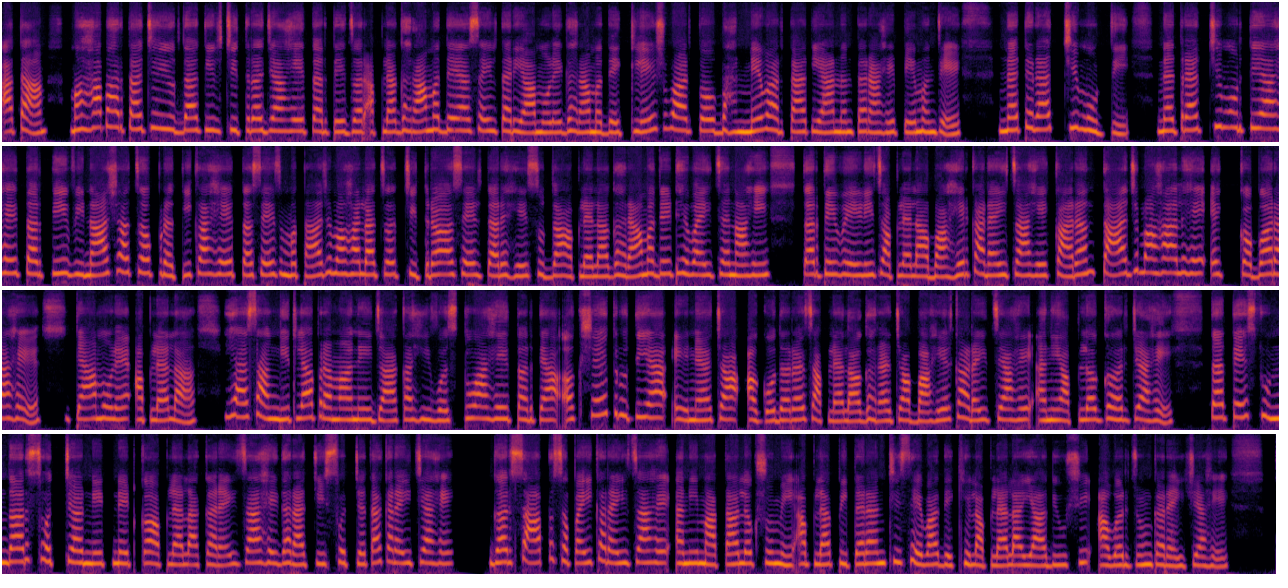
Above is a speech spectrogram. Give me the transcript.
आता महाभारताचे युद्धातील चित्र जे आहे तर ते जर आपल्या घरामध्ये असेल तर यामुळे घरामध्ये क्लेश वाढतो भांडणे वाढतात यानंतर आहे ते म्हणजे नटराजची मूर्ती. नटराजची मूर्ती आहे तर ती विनाशाचं प्रतीक आहे. तसेच ताजमहालाचं चित्र असेल तर हे सुद्धा आपल्याला घरामध्ये ठेवायचं नाही. तर ते वेळीच आपल्याला बाहेर काढायचं आहे. कारण ताजमहाल हे एक कबर आहे. त्यामुळे आपल्याला ह्या सांगितल्याप्रमाणे ज्या काही वस्तू आहेत तर त्या अक्षय तृतीया येण्याच्या अगोदरच आपल्याला घराच्या बाहेर काढायचे आहे आणि आपलं घर जे आहे तर ते सुंदर स्वच्छ नीटनेटकं आपल्याला करायचं आहे. घराची स्वच्छता करायची आहे. घर साफसफाई करायचं आहे. आणि माता लक्ष्मी आपल्या पितरांची सेवा देखील आपल्याला या दिवशी आवर्जून करायची आहे.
